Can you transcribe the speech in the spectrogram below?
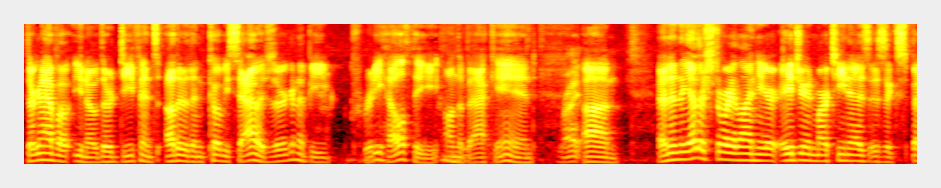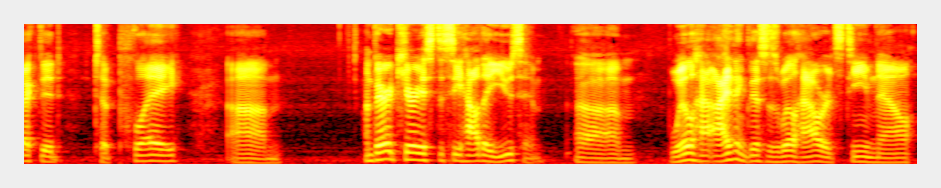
they're gonna have a you know their defense other than Kobe Savage, they're gonna be pretty healthy on the back end, right? Um, and then the other storyline here, Adrian Martinez is expected to play. Um, I'm very curious to see how they use him. Um, Will I think this is Will Howard's team now.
